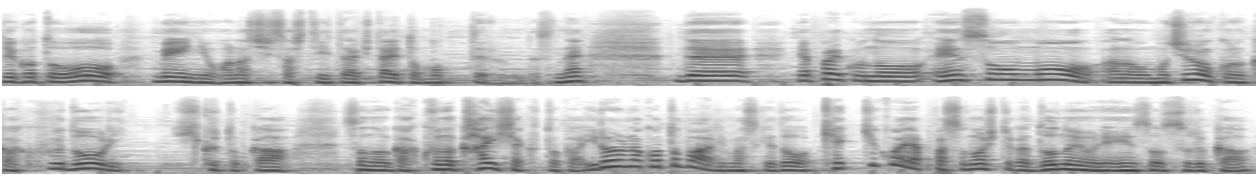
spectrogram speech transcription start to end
ということをメインにお話しさせていただきたいと思ってるんですね。でやっぱりこの演奏もあのもちろんこの楽譜通り弾くとかその楽譜の解釈とかいろいろな言葉ありますけど結局はやっぱその人がどのように演奏するか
